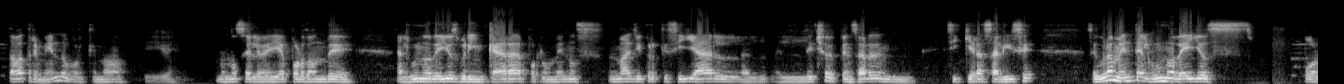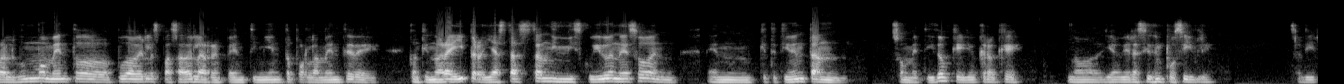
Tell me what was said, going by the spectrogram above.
estaba tremendo, porque no, no, se le veía por dónde alguno de ellos brincara, por lo menos. Es más, yo creo que sí, ya el, el hecho de pensar en siquiera salirse, seguramente alguno de ellos por algún momento pudo haberles pasado el arrepentimiento por la mente de continuar ahí, pero ya estás tan inmiscuido en eso, en, que te tienen tan sometido que yo creo que no, ya hubiera sido imposible salir.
